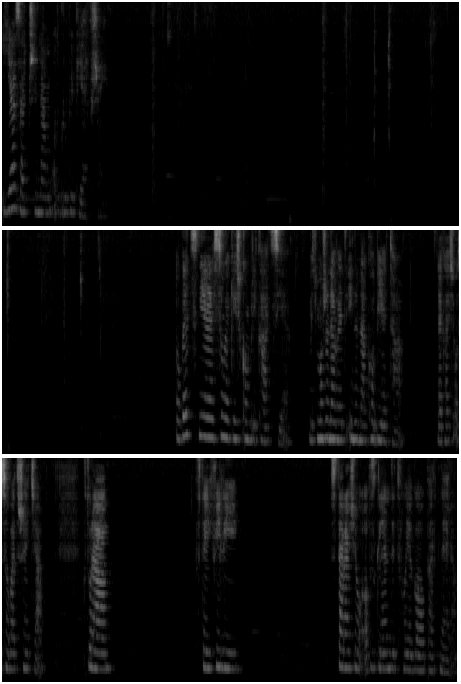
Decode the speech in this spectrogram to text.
Ja zaczynam od grupy pierwszej. Obecnie są jakieś komplikacje, być może nawet inna kobieta, jakaś osoba trzecia, która w tej chwili stara się o względy Twojego partnera.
